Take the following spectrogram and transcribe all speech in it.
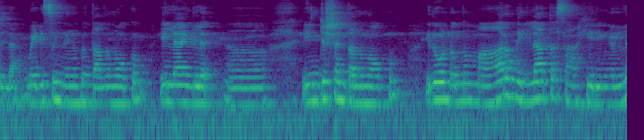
ചില മെഡിസിൻ നിങ്ങൾക്ക് തന്നു നോക്കും ഇല്ലെങ്കിൽ ഇഞ്ചക്ഷൻ തന്നു നോക്കും. ഇതുകൊണ്ടൊന്നും മാറുന്നില്ലാത്ത സാഹചര്യങ്ങളിൽ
